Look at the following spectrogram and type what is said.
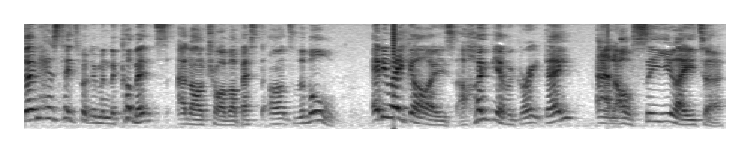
don't hesitate to put them in the comments, and I'll try my best to answer them all. Anyway guys, I hope you have a great day, and I'll see you later.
